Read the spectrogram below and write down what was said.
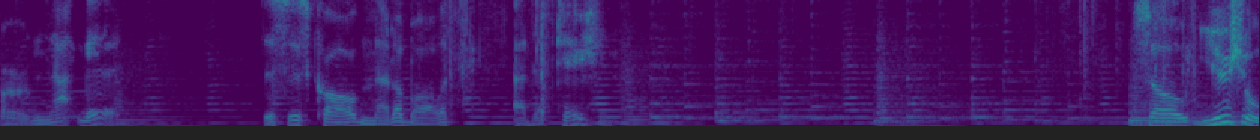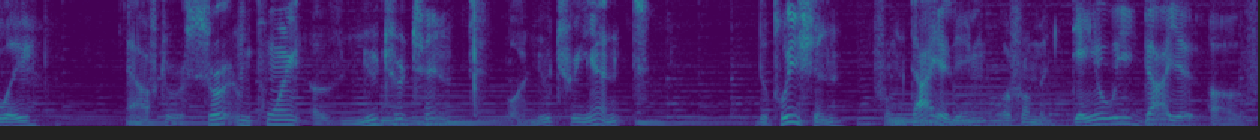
are not good. This is called metabolic adaptation. So, usually, after a certain point of nutrient or nutrient depletion from dieting or from a daily diet of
